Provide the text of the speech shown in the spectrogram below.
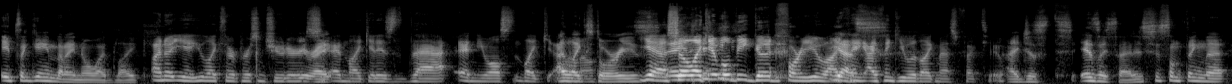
it's a game that I know I'd like. I know, yeah, you like third person shooters, right. and like it is that, and you also like I, don't like know. stories. Yeah, so like it will be good for you. I Yes. think I think you would like Mass Effect two. I just as I said, it's just something that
